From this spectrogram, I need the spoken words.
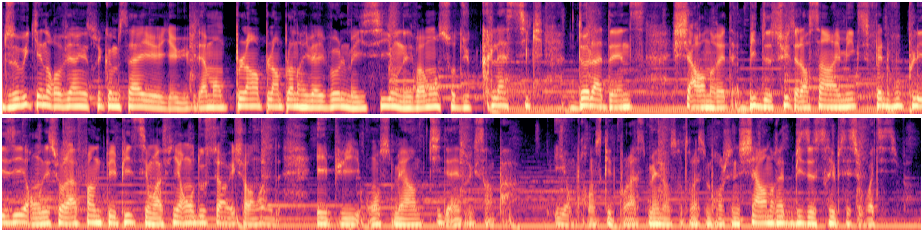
The Weeknd revient, des trucs comme ça. Il y a eu évidemment plein, plein, plein de revival, mais ici on est vraiment sur du classique de la dance. Sharon Red, beat de suite. Alors c'est un remix, faites-vous plaisir. On est sur la fin de Pépites et on va finir en douceur avec Sharon Red. Et puis on se met un petit dernier truc sympa. Et on prend ce kit pour la semaine. On se retrouve la semaine prochaine. Sharon Red, beat the strip, c'est sur What Is It.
